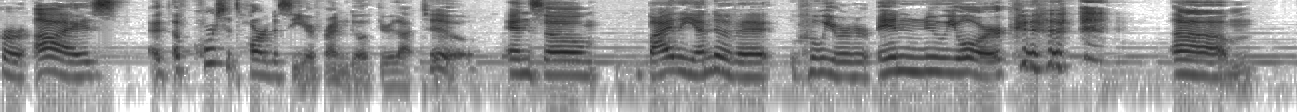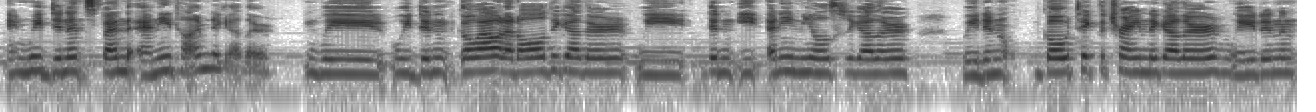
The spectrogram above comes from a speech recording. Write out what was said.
her eyes, of course it's hard to see your friend go through that too. And so by the end of it, we were in New York. um, and we didn't spend any time together. We we didn't go out at all together. We didn't eat any meals together. We didn't go take the train together. We didn't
